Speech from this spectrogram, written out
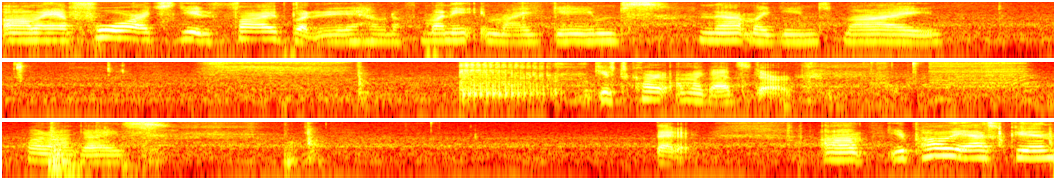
I have 4, I just needed 5, but I didn't have enough money in my games, not my games, my gift card. Oh my god, it's dark. Hold on, guys. Better. Um, you're probably asking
